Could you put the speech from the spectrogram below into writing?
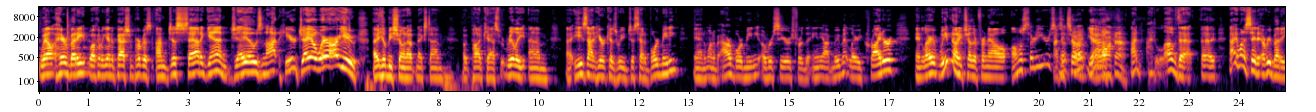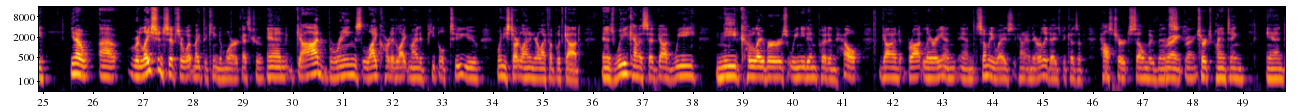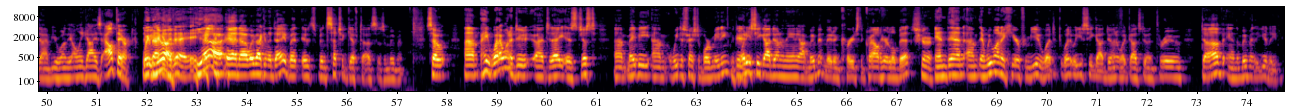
Well, hey everybody, welcome again to Passion Purpose. I'm just sad again. Jo.'s not here. Jo, where are you? Uh, he'll be showing up next time with podcast. But really, um, uh, he's not here because we just had a board meeting and one of our board meeting overseers for the Antioch movement, Larry Kreider. And Larry, we've known each other for now almost 30 years. I think so. Right? Yeah, A long time. I, I love that. Uh, I want to say to everybody, you know, uh, relationships are what make the kingdom work. That's true. And God brings like hearted, like minded people to you when you start lining your life up with God. And as we kind of said, God, we need co laborers, we need input and help. God brought Larry and in so many ways, kind of in the early days, because of house church, cell movements, Right, right. church planting. And um, you're one of the only guys out there that Way we back knew in the day. Yeah, and uh, way back in the day, but it's been such a gift to us as a movement. So, um, hey, what I want to do uh, today is just um, maybe um, we just finished a board meeting. What do you see God doing in the Antioch movement? Maybe to encourage the crowd here a little bit. Sure. And then, um, then we want to hear from you. What what do you see God doing, and what God's doing through Dove and the movement that you lead?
